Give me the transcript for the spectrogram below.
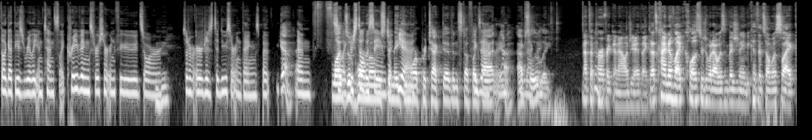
they'll get these really intense like cravings for certain foods or mm-hmm. sort of urges to do certain things. But yeah, and floods so, like, of still hormones the same, to make yeah. you more protective and stuff like exactly. that. Yeah, absolutely. Exactly. That's a perfect analogy, I think. That's kind of like closer to what I was envisioning because it's almost like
